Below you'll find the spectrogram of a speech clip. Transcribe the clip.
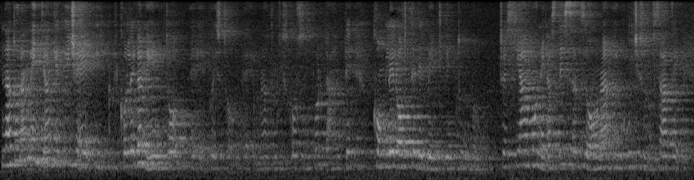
Naturalmente anche qui c'è il, il, collegamento, eh, questo è un altro discorso importante, con le lotte del 2021, cioè siamo nella stessa zona in cui ci sono state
